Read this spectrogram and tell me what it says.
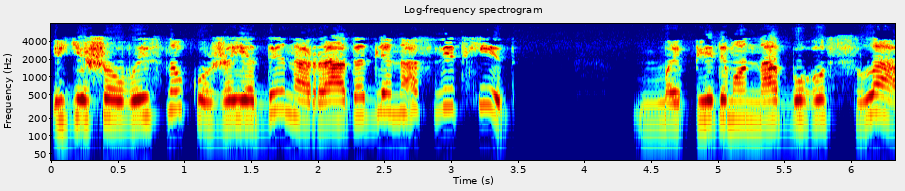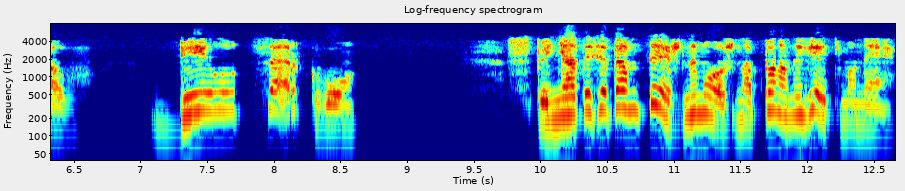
і дійшов висновку, що єдина рада для нас відхід. Ми підемо на Богослав, Білу церкву. Спинятися там теж не можна, пане гетьмане.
